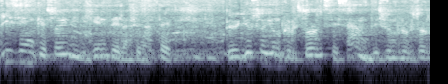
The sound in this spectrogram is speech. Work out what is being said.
Dicen que soy dirigente de la FENATEP, pero yo soy un profesor cesante, soy un profesor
